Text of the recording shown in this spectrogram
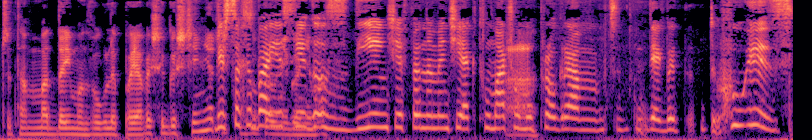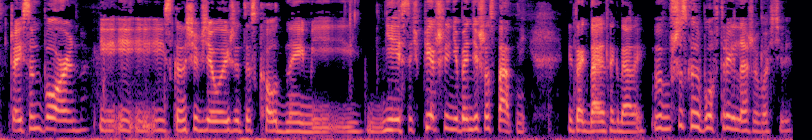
Czy tam Matt Damon w ogóle pojawia się gościnnie? Wiesz co, chyba jest jego zdjęcie w pewnym momencie, jak tłumaczył A. mu program, jakby who is Jason Bourne i, i, i- i skąd się wzięło i że to jest codename i nie jesteś pierwszy, nie będziesz ostatni i tak dalej, tak dalej. Wszystko to było w trailerze właściwie.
